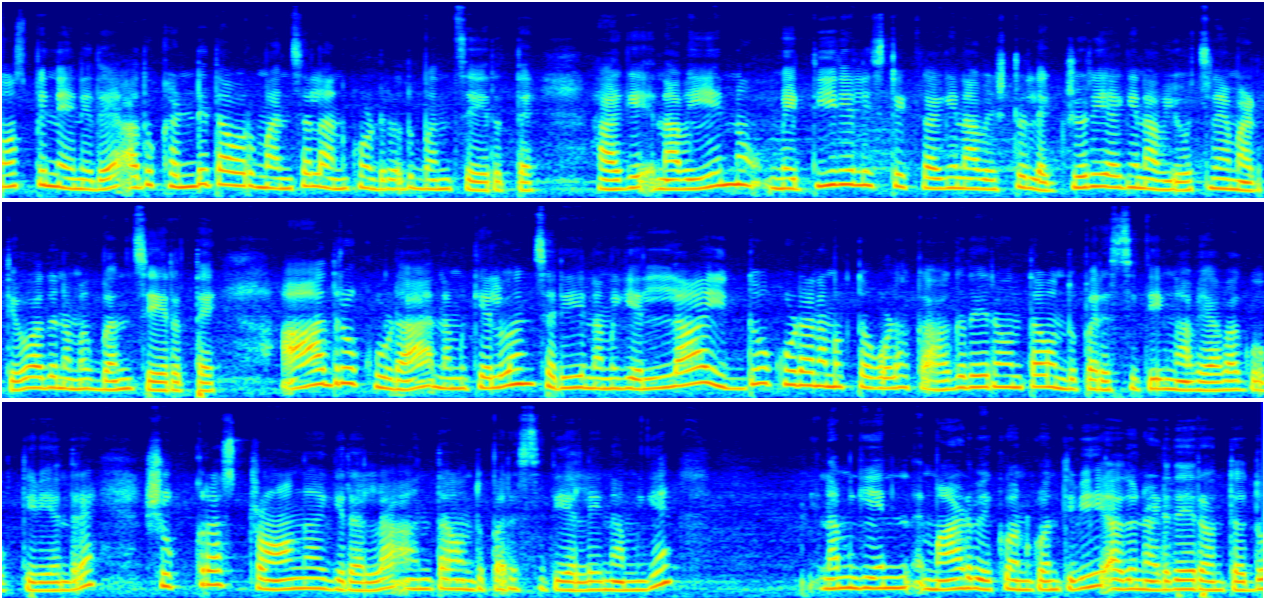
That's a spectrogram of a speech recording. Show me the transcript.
ನೋಸ್ಪಿನ್ ಏನಿದೆ, ಅದು ಖಂಡಿತ ಅವ್ರ ಮನಸ್ಸಲ್ಲಿ ಅಂದ್ಕೊಂಡಿರೋದು ಬಂದು ಸೇರುತ್ತೆ. ಹಾಗೆ ನಾವೇನು ಮೆಟೀರಿಯಲಿಸ್ಟಿಕ್ ಆಗಿ ನಾವು ಎಷ್ಟು ಲಕ್ಸುರಿಯಾಗಿ ನಾವು ಯೋಚನೆ ಮಾಡ್ತೀವೋ ಅದು ನಮಗೆ ಬಂದು ಸೇರುತ್ತೆ. ಆದರೂ ಕೂಡ ನಮಗೆ ಕೆಲವೊಂದು ಸರಿ ನಮಗೆಲ್ಲ ಇದ್ದೂ ಕೂಡ ನಮಗೆ ತೊಗೊಳಕ್ಕಾಗದೇ ಇರೋವಂಥ ಒಂದು ಪರಿಸ್ಥಿತಿಗೆ ನಾವು ಯಾವಾಗ ಹೋಗ್ತೀವಿ ಅಂದರೆ ಶುಕ್ರ ಸ್ಟ್ರಾಂಗ್ ಆಗಿರಲ್ಲ ಅಂಥ ಒಂದು ಪರಿಸ್ಥಿತಿಯಲ್ಲಿ ನಮಗೆ ನಮಗೇನು ಮಾಡಬೇಕು ಅಂದ್ಕೊತೀವಿ ಅದು ನಡೆದೇ ಇರೋವಂಥದ್ದು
